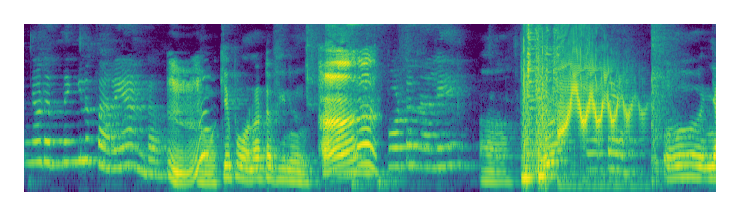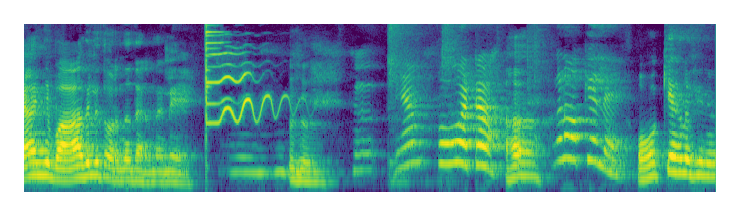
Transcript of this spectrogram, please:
എന്നോട് എന്തെങ്കിലും പറയാനുണ്ടോ? നോക്കി പോണട്ടെ ഫിനു. പോട്ടെ. ഓ ഞാൻ ഇനി വാതിൽ തുറന്ന് തരണല്ലേ? ഞാൻ പോവട്ടോ. നിങ്ങൾ ഓക്കെ അല്ലേ? ഓക്കെ ആണ് ഫിനു.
